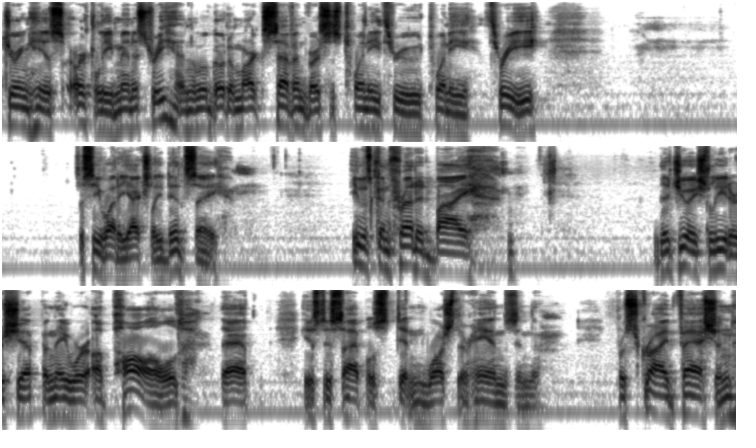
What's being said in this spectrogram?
during his earthly ministry, and we'll go to Mark 7, verses 20 through 23 to see what he actually did say. He was confronted by the Jewish leadership, and they were appalled that his disciples didn't wash their hands in the prescribed fashion,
